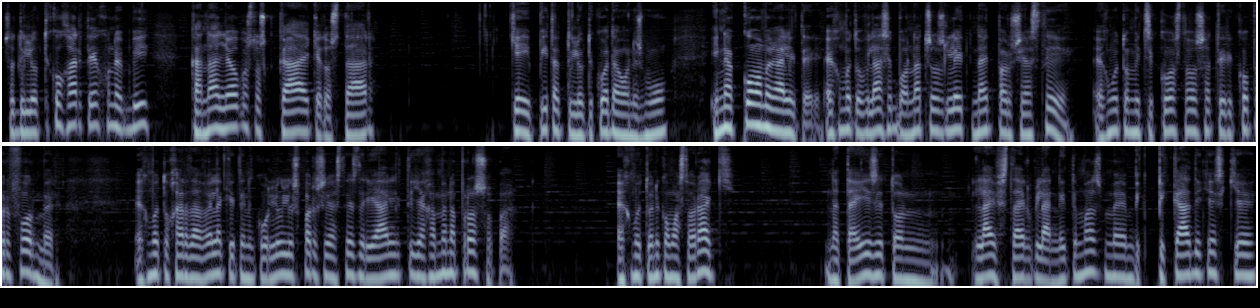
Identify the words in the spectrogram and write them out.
στον τηλεοπτικό χάρτη έχουν μπει κανάλια όπως το Sky και το Star και η πίτα του τηλεοπτικού ανταγωνισμού είναι ακόμα μεγαλύτερη. Έχουμε το Βλάση Μπονάτσος ως late night παρουσιαστή. Έχουμε το Μιτσικώστα ως σατυρικό performer. Έχουμε το Χαρδαβέλα και την Νικολούλης ως παρουσιαστές reality για χαμένα πρόσωπα. Έχουμε τον Νίκο Μαστοράκη να ταΐζει τον lifestyle πλανήτη μας με πικάντικες και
